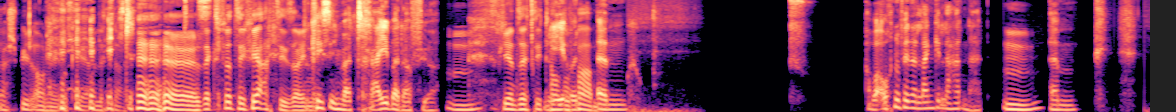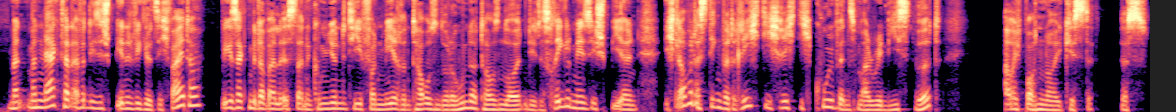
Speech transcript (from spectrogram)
Das Spiel auch nicht. Okay, alles klar. 640, 480 sag ich Du nicht. kriegst nicht mal Treiber dafür. Mhm. 64.000 Nee, Farben. ähm, aber auch nur, wenn er lang geladen hat. mhm. Ähm, man, man merkt halt einfach, dieses Spiel entwickelt sich weiter. Wie gesagt, mittlerweile ist da eine Community von mehreren tausend oder hunderttausend Leuten, die das regelmäßig spielen. Ich glaube, das Ding wird richtig, richtig cool, wenn es mal released wird. Aber ich brauche eine neue Kiste. Das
